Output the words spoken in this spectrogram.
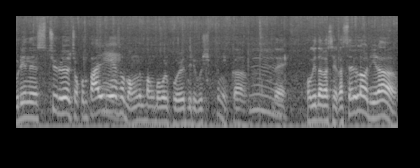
우리는 스튜를 조금 빨리 네. 해서 먹는 방법을 보여드리고 싶으니까 음. 네 거기다가 제가 샐러리랑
